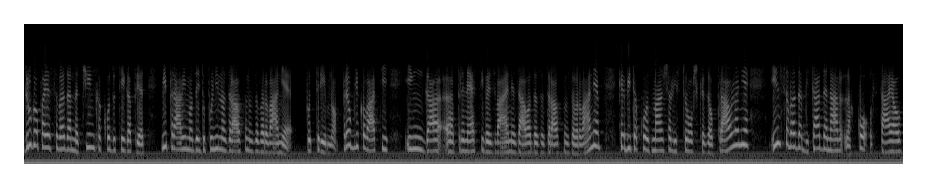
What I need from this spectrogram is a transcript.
Drugo pa je seveda način, kako do tega prijeti. Mi pravimo, da je dopolnilno zdravstveno zavarovanje potrebno preoblikovati in ga uh, prenesti v izvajanje Zavoda za zdravstveno zavarovanje, ker bi tako zmanjšali stroške za upravljanje in seveda bi ta denar lahko ostajal uh,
